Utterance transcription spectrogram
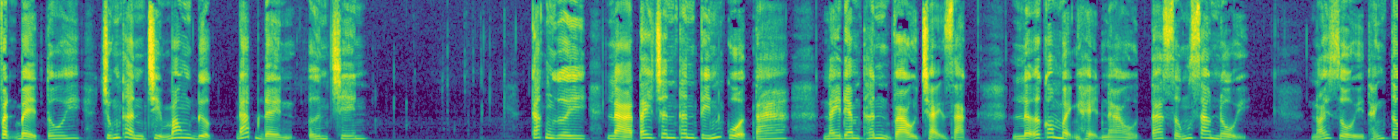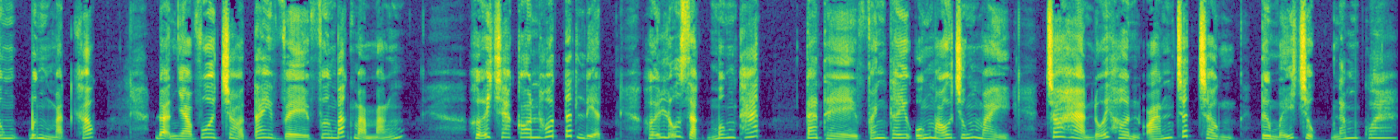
Phận bể tôi, chúng thần chỉ mong được đáp đền ơn trên. Các ngươi là tay chân thân tín của ta, nay đem thân vào trại giặc, lỡ có mệnh hệ nào ta sống sao nổi. Nói rồi Thánh Tông bưng mặt khóc. Đoạn nhà vua trỏ tay về phương Bắc mà mắng. Hỡi cha con hốt tất liệt, hỡi lũ giặc mông thát, ta thề phanh thây uống máu chúng mày, cho hà nỗi hờn oán chất chồng từ mấy chục năm qua.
